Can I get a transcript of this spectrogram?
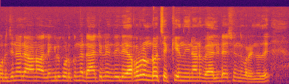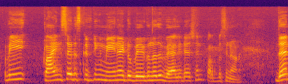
ഒറിജിനൽ ആണോ അല്ലെങ്കിൽ കൊടുക്കുന്ന ഡാറ്റയിൽ എന്തെങ്കിലും എറർ ഉണ്ടോ ചെക്ക് ചെയ്യുന്നതിനാണ് വാലിഡേഷൻ എന്ന് പറയുന്നത്. അപ്പോൾ ഈ ക്ലയന്റ് സൈഡ് സ്ക്രിപ്റ്റിംഗ് മെയിനായിട്ട് ഉപയോഗിക്കുന്നത് വാലിഡേഷൻ പർപ്പസിനാണ് ദെൻ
